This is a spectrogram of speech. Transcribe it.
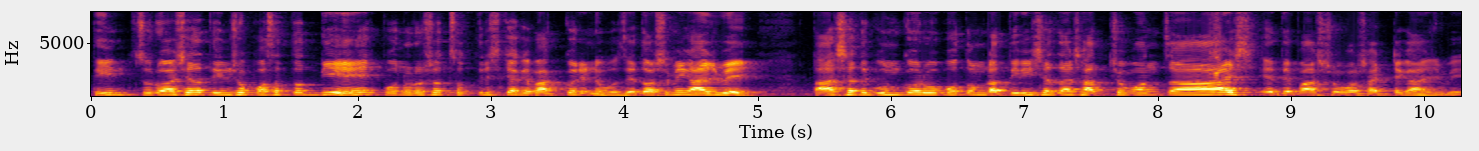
তিন, চুরাশি হাজার তিনশো পঁচাত্তর দিয়ে পনেরোশো ছত্রিশকে আগে ভাগ করে নেব। যে দশমিক আসবে, তার সাথে গুণ করব প্রথমটা। তিরিশ হাজার সাতশো পঞ্চাশ, এতে পাঁচশো ষাট টাকা আসবে।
